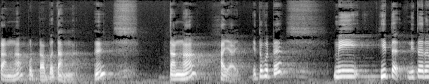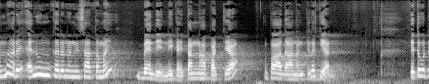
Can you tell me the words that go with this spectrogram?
තන්නා පුට්ටබ්බ තන්න තන්නා හයයි. එතකොට මේ හිත නිතරම අර ඇලුම් කරන නිසා තමයි බැඳෙන් එකයි තන්නහා පච්චයා උපාදානන් කියල කියන්න. එතකොට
